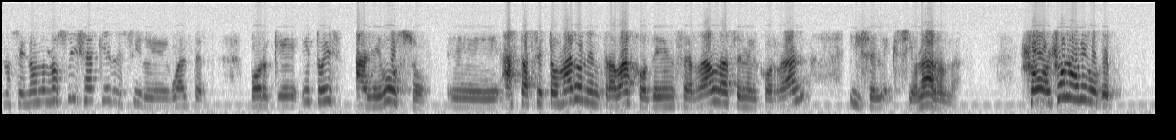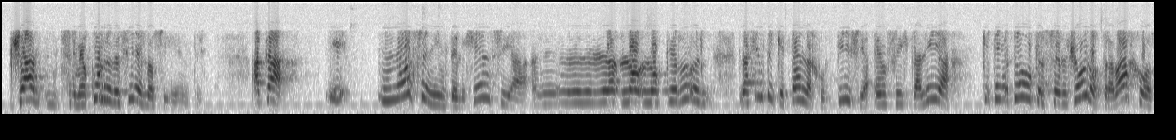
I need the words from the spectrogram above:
no sé, no, no, no sé ya qué decir, eh, Walter porque esto es alevoso. Eh, hasta se tomaron el trabajo de encerrarlas en el corral y seleccionarlas. Yo, yo lo único que ya se me ocurre decir es lo siguiente. Acá, eh, no hacen inteligencia. Lo, que, la gente que está en la justicia, en fiscalía, que tengo que hacer yo los trabajos.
